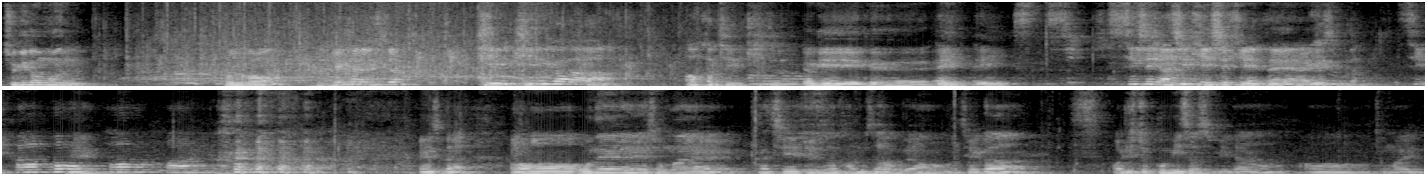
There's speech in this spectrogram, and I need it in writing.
주기도문 부르고 괜찮으시죠? 키 키가 어 갑자기 키도 여기 그 A A C C 아 C 키 C 키 네 알겠습니다. 시하하하하 알겠습니다. 어, 오늘 정말 같이 해주셔서 감사하고요. 제가 어릴 적 꿈이 있었습니다. 어, 정말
